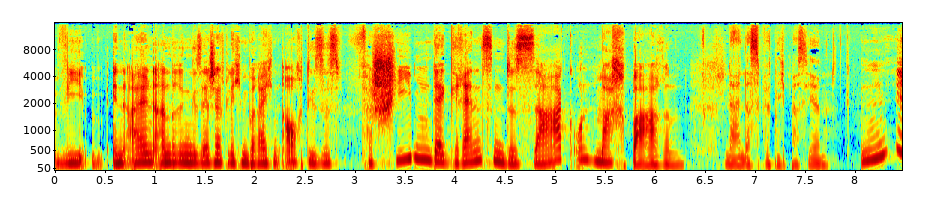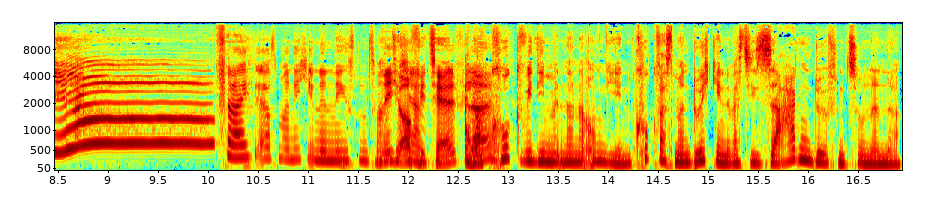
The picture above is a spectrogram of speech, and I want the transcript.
wie in allen anderen gesellschaftlichen Bereichen auch dieses Verschieben der Grenzen des Sag- und Machbaren. Nein, das wird nicht passieren. Vielleicht erstmal nicht in den nächsten 20 Nicht Jahren. offiziell Aber vielleicht? guck, wie die miteinander umgehen. Guck, was man durchgehen, was sie sagen dürfen zueinander.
